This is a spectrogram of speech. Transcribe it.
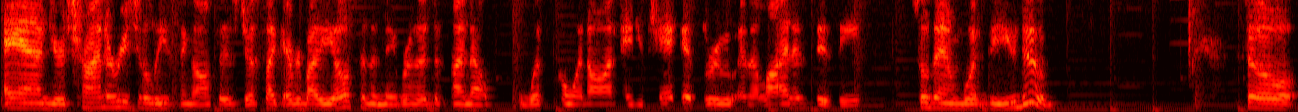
And you're trying to reach the leasing office just like everybody else in the neighborhood to find out what's going on, and you can't get through, and the line is busy. So then, what do you do? So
